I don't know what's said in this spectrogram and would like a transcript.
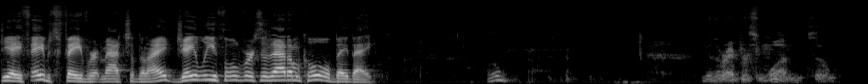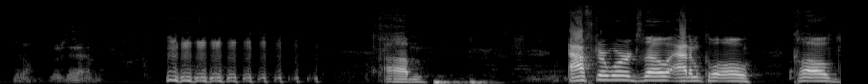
DA Fabe's favorite match of the night Jay Lethal versus Adam Cole, baby. Well, the right person won, so you know there's that. Um, afterwards, though, Adam Cole called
